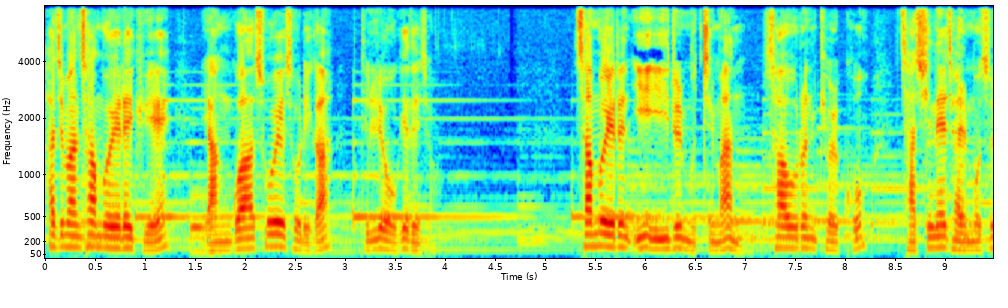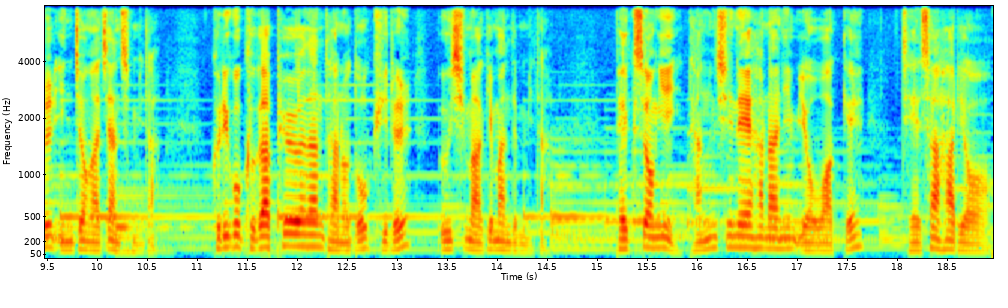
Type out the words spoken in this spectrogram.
하지만 사무엘의 귀에 양과 소의 소리가 들려오게 되죠. 사무엘은 이 일을 묻지만 사울은 결코 자신의 잘못을 인정하지 않습니다. 그리고 그가 표현한 단어도 귀를 의심하게 만듭니다. 백성이 당신의 하나님 여호와께 제사하려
